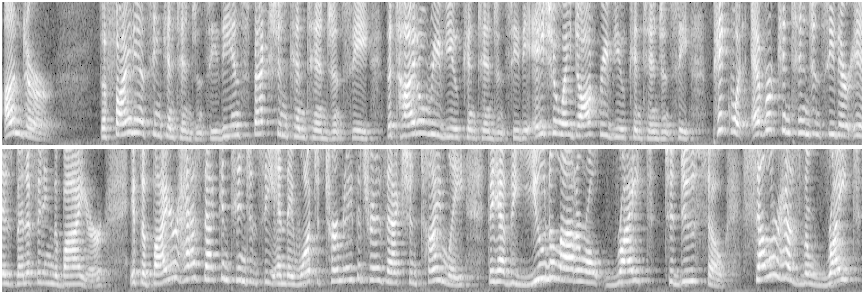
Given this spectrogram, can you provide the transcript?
under the financing contingency, the inspection contingency, the title review contingency, the HOA doc review contingency. Pick whatever contingency there is benefiting the buyer. If the buyer has that contingency and they want to terminate the transaction timely, they have the unilateral right to do so. Seller has the right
